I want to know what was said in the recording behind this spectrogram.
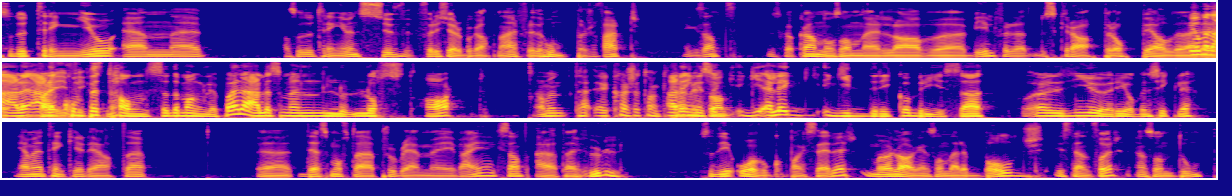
så du trenger jo en eh, Altså du trenger jo en SUV for å kjøre på gaten her, fordi det humper så fælt. Ikke sant? Du skal ikke ha noen sånn eh, lav eh, bil, for du skraper opp i alle de Jo, men er det, er det kompetanse det mangler på, eller er det som en lost art? Ja, men kanskje tanken Er det er, litt sånn Eller gidder ikke å bry seg eller gjøre jobben skikkelig? Ja, men jeg tenker det at Det som ofte er problemet i veien, ikke sant, er at det er hull. Så de overkompenserer med å lage en sånn der bulge istedenfor. En sånn dump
